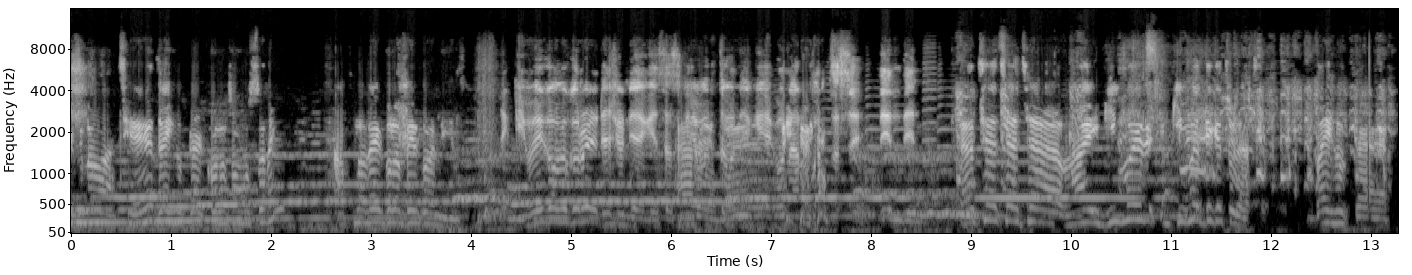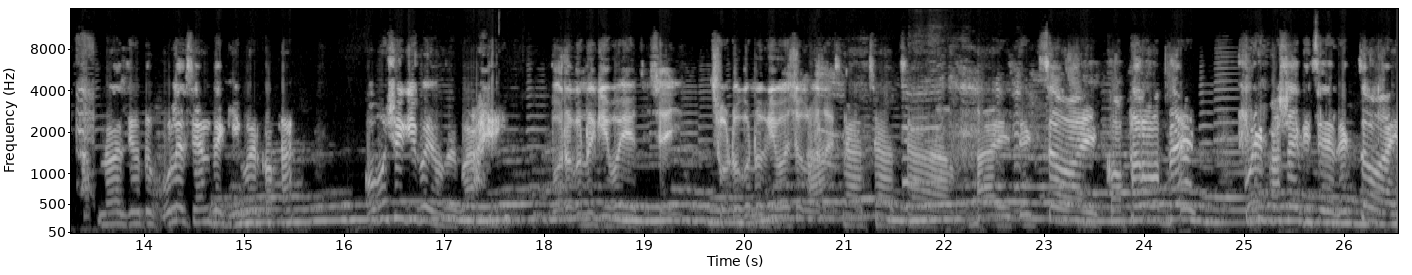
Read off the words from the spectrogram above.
এগুলো আছে যাই হোক কোনো সমস্যা নেই। আপনাদের এগুলো বের করে নিয়ে আসুন। কীভাবে কমে করবেন এটা শুনে আগে তো অনেকে এখন আর করতেছে দিন দিন। আচ্ছা আচ্ছা আচ্ছা ভাই গিভওয়ের গিভওয়ের দিকে চলে আসছে যাই হোক আপনারা যেহেতু বলেছেন যে গিভওয়ের কথা অবশ্যই গিভওয়ে হবে ভাই বড় কোনো গিভওয়ে হতে চাই ছোট কোনো গিভওয়ে চলবে না আচ্ছা আচ্ছা আচ্ছা ভাই দেখছ ভাই কথার মধ্যে পুরো ভাষায় দিচ্ছে দেখছ ভাই?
